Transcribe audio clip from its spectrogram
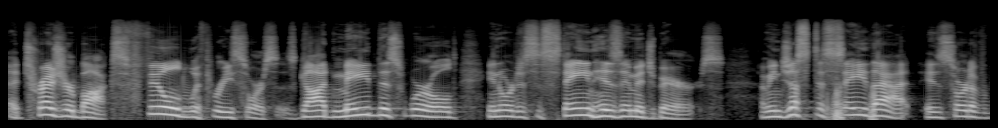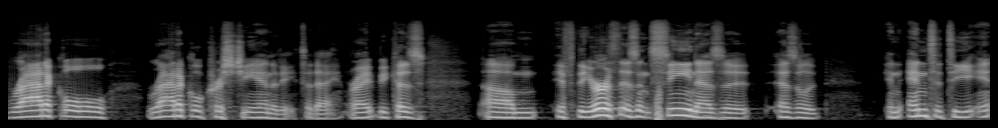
a treasure box filled with resources. God made this world in order to sustain his image bearers. I mean, just to say that is sort of radical, radical Christianity today, right? Because um, if the earth isn't seen as a as a an entity in,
